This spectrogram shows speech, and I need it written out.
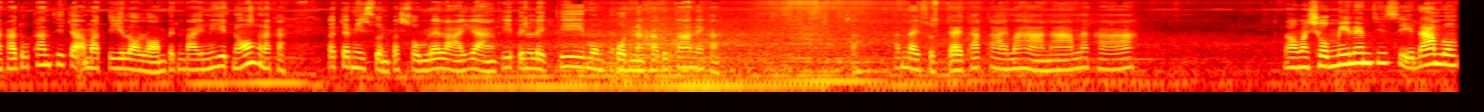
นะคะ ทุกท่านที่จะเอามาตีหล่อหลอมเป็นใบมีดเนาะนะคะ ก็จะมีส่วนผสมหลายๆ อย่างที่เป็นเหล็กที่มงคลนะคะ ทุกท่านเนี่ยค่ะท่านใดสนใจทักทายมาหาน้ำนะคะ เรามาชมมีดเล่มที่ 4 ด้ามรวม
